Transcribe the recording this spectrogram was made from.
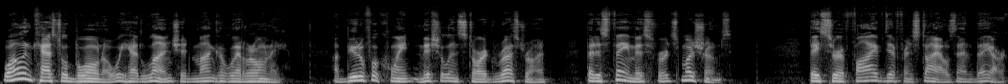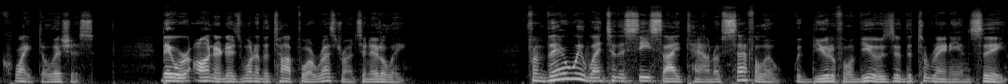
While in Castelbuono, we had lunch at Nangalarruni, a beautiful, quaint Michelin starred restaurant that is famous for its mushrooms. They serve five different styles, and they are quite delicious. They were honored as one of the top four restaurants in Italy. From there, we went to the seaside town of Cefalù with beautiful views of the Tyrrhenian Sea.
